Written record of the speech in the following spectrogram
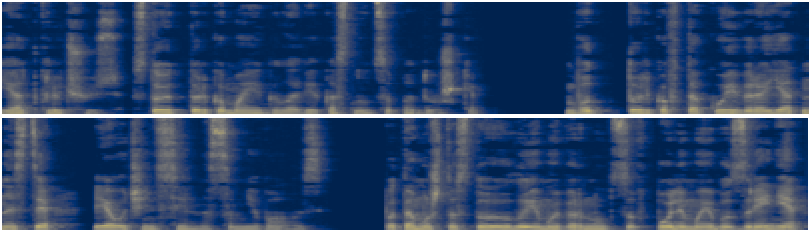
я отключусь, стоит только моей голове коснуться подушки. Вот только в такой вероятности я очень сильно сомневалась, потому что стоило ему вернуться в поле моего зрения,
